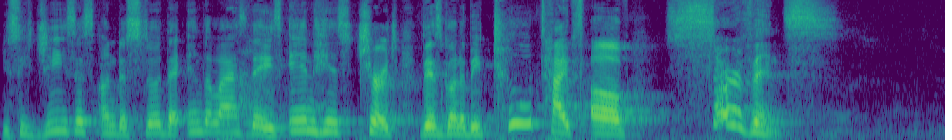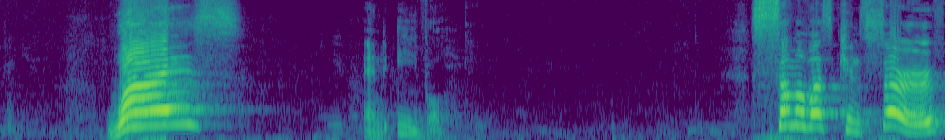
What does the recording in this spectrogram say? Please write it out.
You see, Jesus understood that in the last days, in his church, there's going to be two types of servants wise and evil. Some of us can serve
